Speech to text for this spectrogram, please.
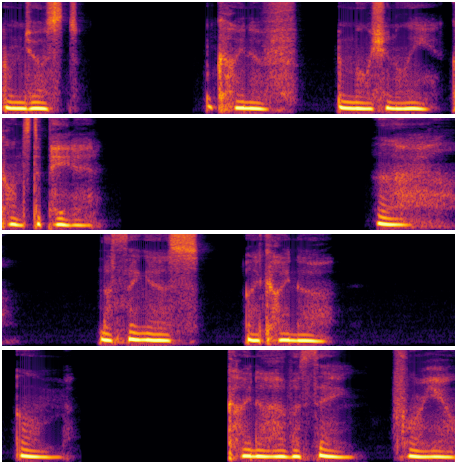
I'm just kind of emotionally constipated. Uh, the thing is, I kinda, um, kinda have a thing for you.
